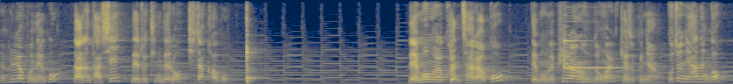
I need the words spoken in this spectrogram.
흘려보내고 나는 다시 내 루틴대로 시작하고 내 몸을 관찰하고 내 몸에 필요한 운동을 계속 그냥 꾸준히 하는 거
